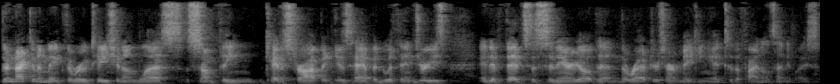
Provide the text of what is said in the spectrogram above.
They're not going to make the rotation unless something catastrophic has happened with injuries. And if that's the scenario, then the Raptors aren't making it to the finals anyways.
